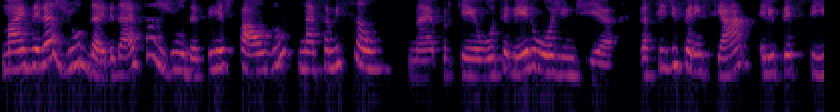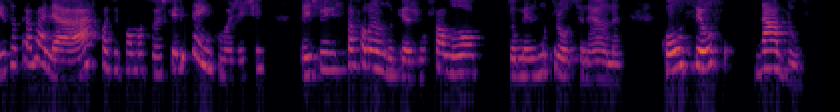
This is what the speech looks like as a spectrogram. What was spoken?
Mas ele ajuda, ele dá essa ajuda, esse respaldo nessa missão, né? Porque o hoteleiro hoje em dia, para se diferenciar, ele precisa trabalhar com as informações que ele tem, como a gente desde o início está falando, que a Ju falou, tu mesmo trouxe, né, Ana? Com os seus dados.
